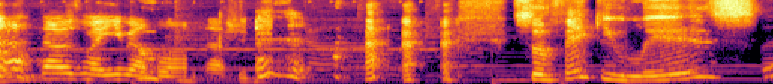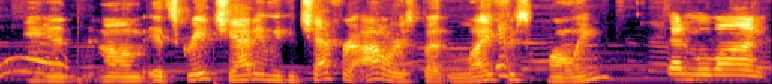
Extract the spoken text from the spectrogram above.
Um, that was my email blowing up. so thank you, Liz. Yeah. And um, it's great chatting. We could chat for hours, but life is calling. Got to move on.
